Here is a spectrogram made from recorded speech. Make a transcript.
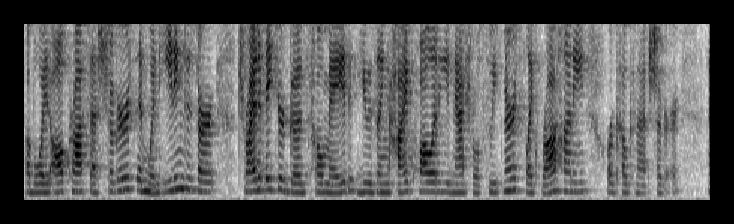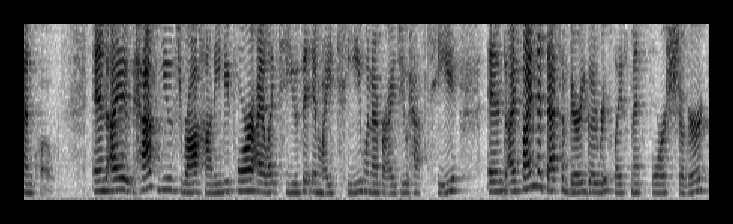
Avoid all processed sugars, and when eating dessert, try to bake your goods homemade using high quality natural sweeteners like raw honey or coconut sugar. End quote. And I have used raw honey before. I like to use it in my tea whenever I do have tea. And I find that that's a very good replacement for sugar.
